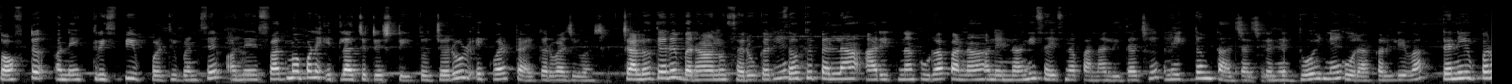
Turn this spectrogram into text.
સોફ્ટ અને ક્રિસ્પી ઉપરથી બનશે અને સ્વાદમાં પણ એટલા જ ટેસ્ટી. તો જરૂર એકવાર ટ્રાય કરવા જેવા છે. ચાલો ત્યારે બનાવવાનું શરૂ કરીએ. સૌથી પહેલા આ રીતના કુરા પાના અને નાની સાઈઝના પાના લીધા છે અને એકદમ તાજા છે. તેને ધોઈને કોરા કરી લેવા. તેની ઉપર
